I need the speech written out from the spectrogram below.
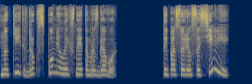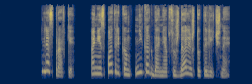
Но Кейт вдруг вспомнила их с Нейтом разговор. «Ты поссорился с Сильвией?» Для справки, они с Патриком никогда не обсуждали что-то личное.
